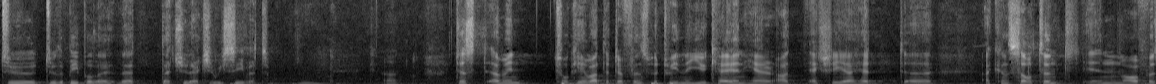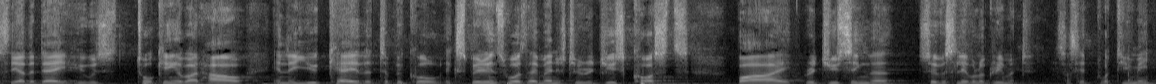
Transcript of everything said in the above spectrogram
to, to the people that, that, that should actually receive it. Mm. Uh, just, I mean, talking about the difference between the UK and here, I, actually I had uh, a consultant in my office the other day who was talking about how in the UK the typical experience was they managed to reduce costs by reducing the service level agreement. So I said, What do you mean?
